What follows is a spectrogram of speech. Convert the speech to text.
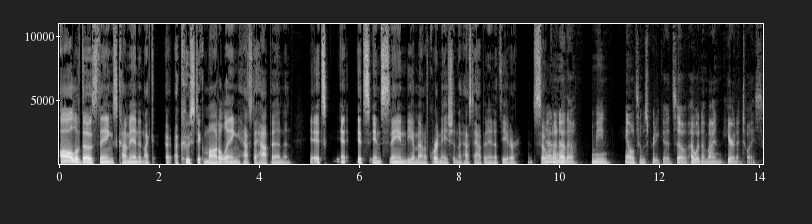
All of those things come in and like acoustic modeling has to happen and it's it's insane the amount of coordination that has to happen in a theater. It's so. I cool. don't know though. I mean, Hamilton was pretty good, so I wouldn't have mind hearing it twice.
